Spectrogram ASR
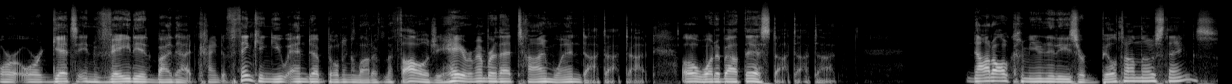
or or gets invaded by that kind of thinking, you end up building a lot of mythology. Hey, remember that time when dot dot dot. Oh, what about this dot dot dot. Not all communities are built on those things.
